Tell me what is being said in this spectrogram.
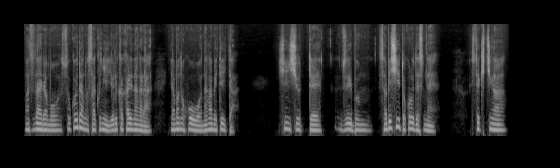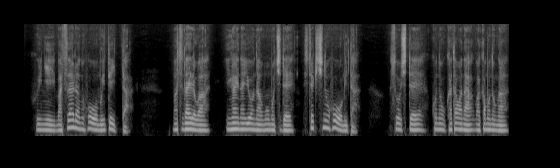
松平もそこらの柵に寄りかかりながら山の方を眺めていた。信州って随分寂しいところですね。捨て吉が不意に松平の方を向いていった。松平は意外なような面持ちで捨て吉の方を見た。そうしてこの片わな若者が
